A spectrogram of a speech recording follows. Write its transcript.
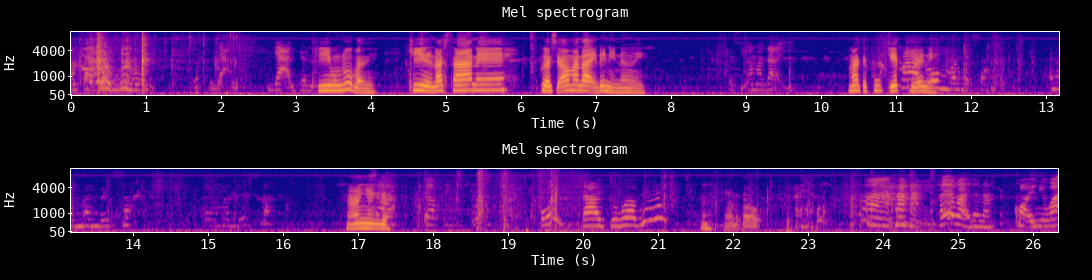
มันตะตึมเลยอย่าจะนะขี่มึงดูแบบนี้ ขี่รักษาแน่เพื่อสิเอามาได้ได้นี่เนยไปสิเอามาได้มาแต่ภูเก็ตเพื่อได้นี่ลมมันเด็ดซะอันนั้นมันเด็ดซะอันนั้นมันเด็ดซะหาอย่างเงี้ยจะเป็นโอ๊ยได้ก็ว่าหาเขาให้เอาไว้เลยนะขอไอ้นี่ไว้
